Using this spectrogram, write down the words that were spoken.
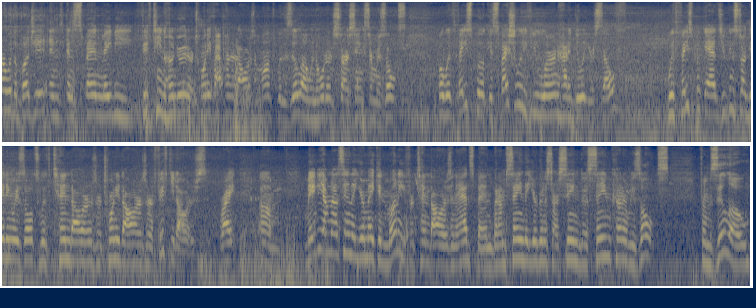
Start with a budget and, and spend maybe 1,500 or $2,500 a month with Zillow in order to start seeing some results. But with Facebook, especially if you learn how to do it yourself, with Facebook ads, you can start getting results with $10 or $20 or $50, right? Um, maybe I'm not saying that you're making money for $10 in ad spend, but I'm saying that you're gonna start seeing the same kind of results from Zillow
